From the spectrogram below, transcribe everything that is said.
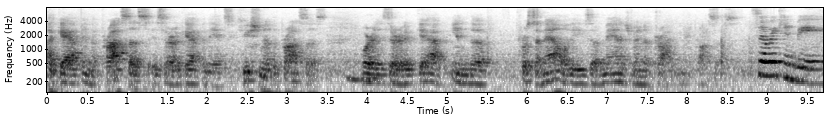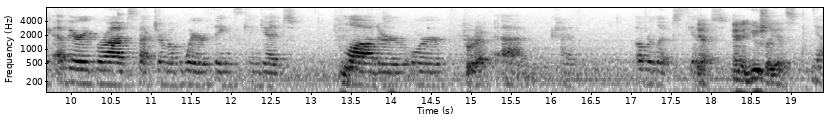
a gap in the process? Is there a gap in the execution of the process? Or is there a gap in the personalities of management of driving the process? So it can be a very broad spectrum of where things can get flawed or, or Correct. um, kind of overlooked, skipped. Yeah, and it usually is. Yeah.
